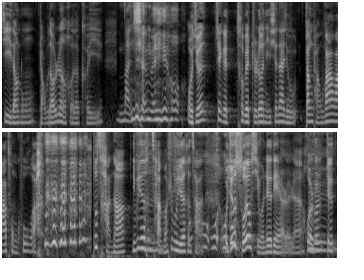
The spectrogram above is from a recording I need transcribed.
记忆当中找不到任何的可以 完全没有。我觉得这个特别值得你现在就当场哇哇痛哭啊！多惨呐！你不觉得很惨吗？是不是觉得很惨？我我我觉得所有喜欢这个电影的人，或者说这个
